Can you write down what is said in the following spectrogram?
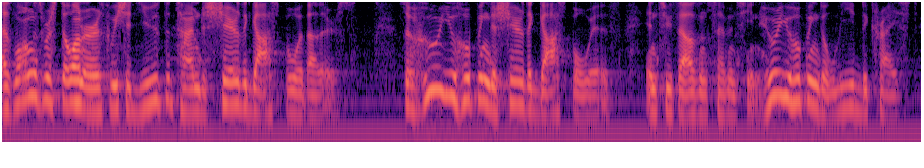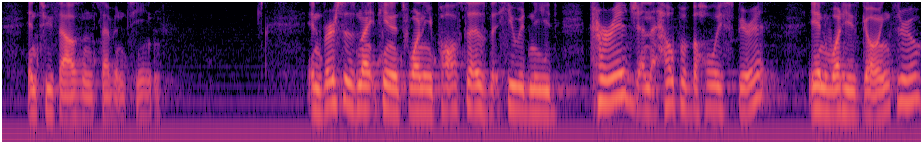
As long as we're still on earth, we should use the time to share the gospel with others. So, who are you hoping to share the gospel with in 2017? Who are you hoping to lead to Christ in 2017. In verses 19 and 20, Paul says that he would need courage and the help of the Holy Spirit in what he's going through.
